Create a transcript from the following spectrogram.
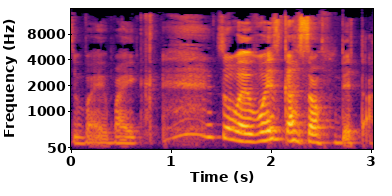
to buy a mic. So my voice can sound better.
